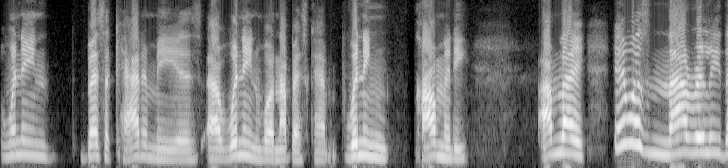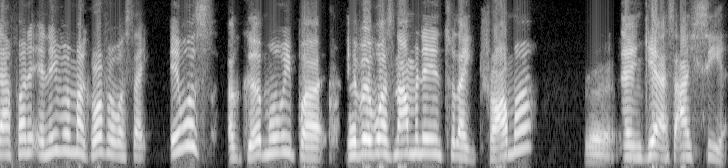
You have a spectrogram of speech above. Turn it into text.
winning best academy is uh, winning well not best academy winning comedy i'm like it was not really that funny and even my girlfriend was like it was a good movie but if it was nominated to like drama Right. then yes i see it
